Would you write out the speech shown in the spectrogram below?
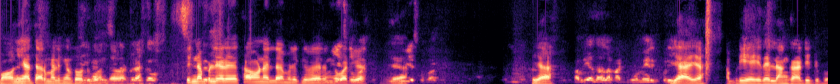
பவுனியா தர்மலிங்கம் ரோட்டுக்கு வந்தவங்கள சின்ன பிள்ளைகளே கவனம் இல்லாமல் இருக்கு வேறுங்க வடிவ. புரியுது ஐயா ஐயா அப்படியே இதெல்லாம் காட்டிட்டு போ.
